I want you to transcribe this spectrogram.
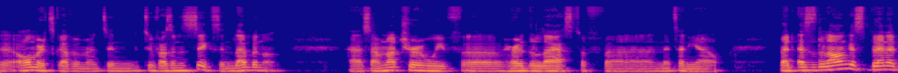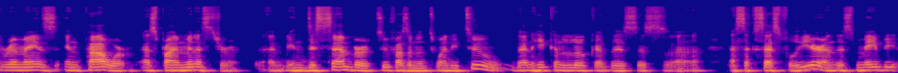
uh, Olmert's government, in 2006 in Lebanon. Uh, so I'm not sure we've uh, heard the last of uh, Netanyahu. But as long as Bennett remains in power as prime minister um, in December 2022, then he can look at this as uh, a successful year, and this may be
